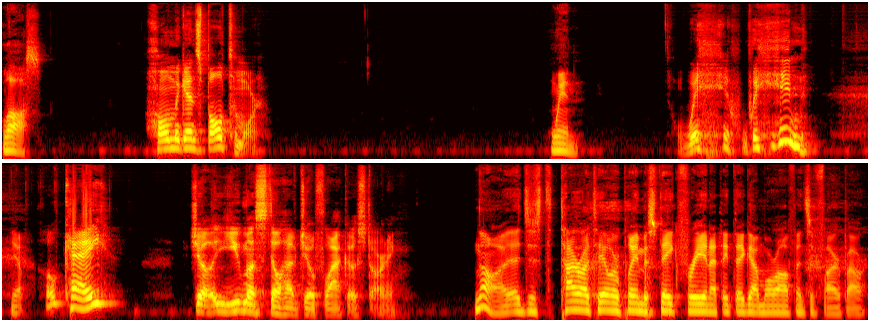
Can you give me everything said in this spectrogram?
Loss. Home against Baltimore. Win. Win. Win. Yep. Okay. Joe, you must still have Joe Flacco starting. No, it just Tyrod Taylor playing mistake free, and I think they got more offensive firepower.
